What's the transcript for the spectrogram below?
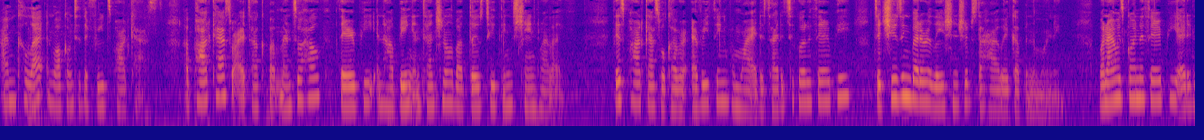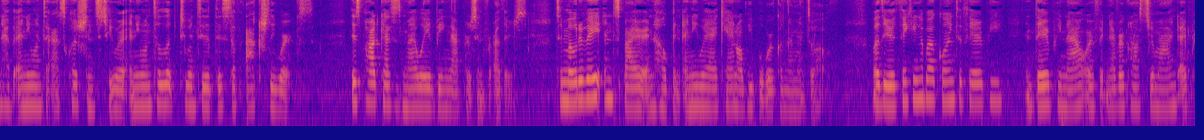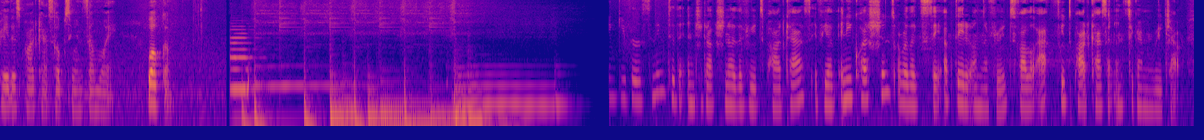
I'm Colette, and welcome to the Fruits Podcast, a podcast where I talk about mental health, therapy, and how being intentional about those two things changed my life. This podcast will cover everything from why I decided to go to therapy to choosing better relationships to how I wake up in the morning. When I was going to therapy, I didn't have anyone to ask questions to or anyone to look to and see that this stuff actually works. This podcast is my way of being that person for others, to motivate, inspire, and help in any way I can while people work on their mental health. Whether you're thinking about going to therapy, in therapy now, or if it never crossed your mind, I pray this podcast helps you in some way. Welcome. Thank you for listening to the introduction of the Fruits Podcast. If you have any questions or would like to stay updated on the fruits, follow at Fruits Podcast on Instagram and reach out.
